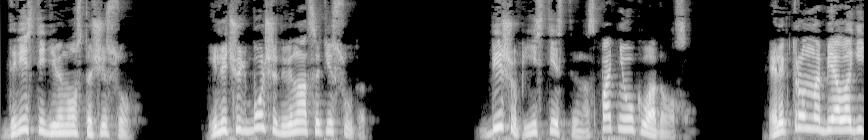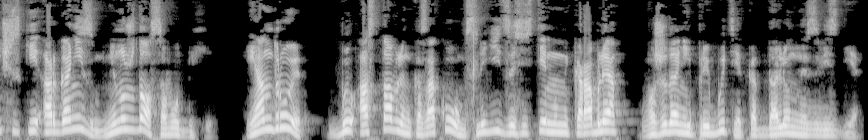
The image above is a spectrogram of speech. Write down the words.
290 часов, или чуть больше 12 суток. Бишоп, естественно, спать не укладывался. Электронно-биологический организм не нуждался в отдыхе, и андроид был оставлен Казаковым следить за системами корабля в ожидании прибытия к отдаленной звезде.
